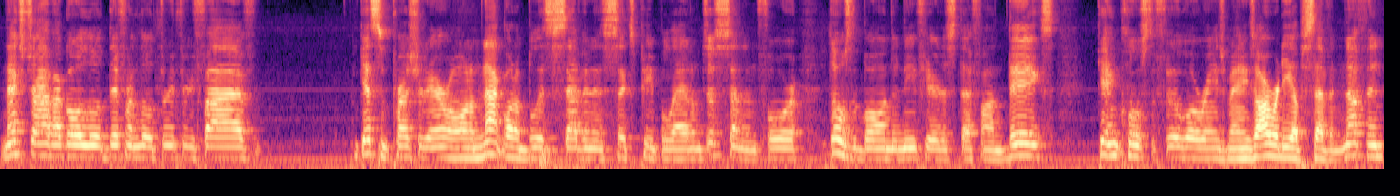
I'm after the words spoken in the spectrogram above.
Next drive, I go a little different, little three three five. Get some pressure arrow on him. Not going to blitz seven and six people at him. Just sending four. Throws the ball underneath here to Stefon Diggs. Getting close to field goal range, man. He's already up 7 nothing.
